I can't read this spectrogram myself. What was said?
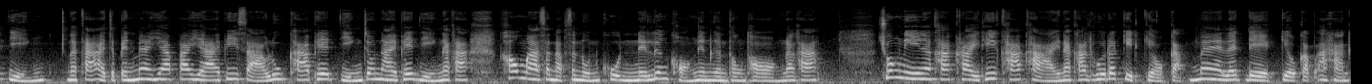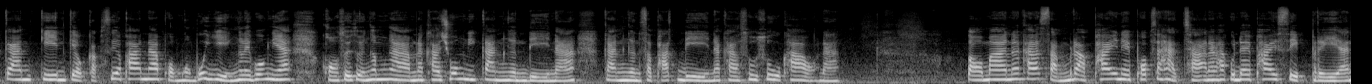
ศหญิงนะคะ อาจจะเป็นแม่ย่าป้ายาย พี่สาวลูกค้าเพศหญิง เจ้านายเพศหญิงนะคะ เข้ามาสนับสนุนคุณในเรื่องของเงินเงินทองทองนะคะ ช่วงนี้นะคะใครที่ค้าขายนะคะธุรกิจเกี่ยวกับแม่และเด็ก เกี่ยวกับอาหารการกิน เกี่ยวกับเสื้อผ้าหน้าผมของผู้หญิงอะไรพวกนี้ของสวยๆงามๆนะคะ ช่วงนี้การเงินดีนะ การเงินสะพัดดีนะคะ สู้ๆเข้านะ ต่อมานะคะสำหรับไพ่ในภพสหัชชานะคะ คุณได้ไพ่สิบเหรียญน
